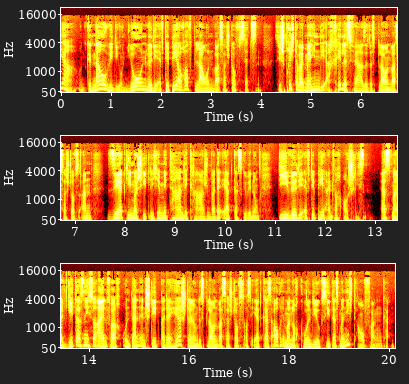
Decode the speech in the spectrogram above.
Ja, und genau wie die Union will die FDP auch auf blauen Wasserstoff setzen. Sie spricht aber immerhin die Achillesferse des blauen Wasserstoffs an, sehr klimaschädliche Methanleckagen bei der Erdgasgewinnung. Die will die FDP einfach ausschließen. Erstmal geht das nicht so einfach und dann entsteht bei der Herstellung des blauen Wasserstoffs aus Erdgas auch immer noch Kohlendioxid, das man nicht auffangen kann.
